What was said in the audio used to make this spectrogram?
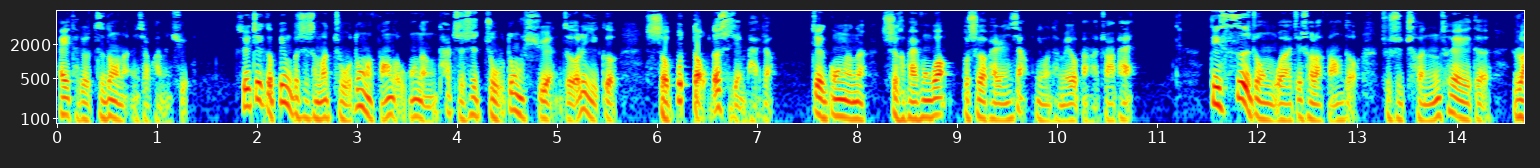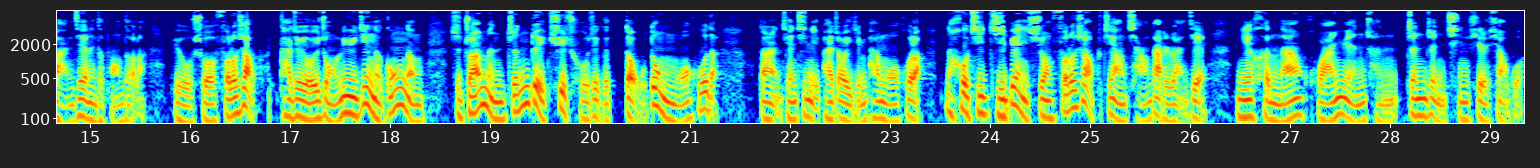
哎，它就自动的按下快门去。所以这个并不是什么主动的防抖功能，它只是主动选择了一个手不抖的时间拍照。这个功能呢，适合拍风光，不适合拍人像，因为它没有办法抓拍。第四种我要介绍的防抖，就是纯粹的软件里的防抖了。比如说 Photoshop，它就有一种滤镜的功能，是专门针对去除这个抖动模糊的。当然，前期你拍照已经拍模糊了，那后期即便你是用 Photoshop 这样强大的软件，你也很难还原成真正清晰的效果。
